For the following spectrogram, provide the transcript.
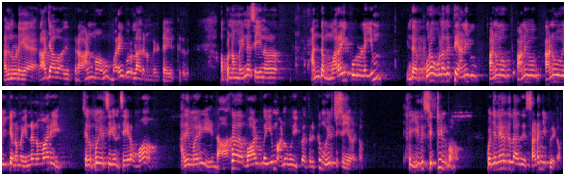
அதனுடைய ராஜாவாக இருக்கிற ஆன்மாவும் மறைபொருளாக நம்மகிட்ட இருக்கிறது. அப்ப நம்ம என்ன செய்யணும்? அந்த மறைபொருளையும் இந்த புற உலகத்தை அனுபவி அனுபவ அனுபவ அனுபவிக்க நம்ம என்னென்ன மாதிரி சில முயற்சிகள் செய்கிறோமோ அதே மாதிரி இந்த அக வாழ்வையும் அனுபவிப்பதற்கு முயற்சி செய்ய வேண்டும். இது சிற்றின்பம். கொஞ்ச நேரத்தில் அது சடைஞ்சு போயிடும்.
